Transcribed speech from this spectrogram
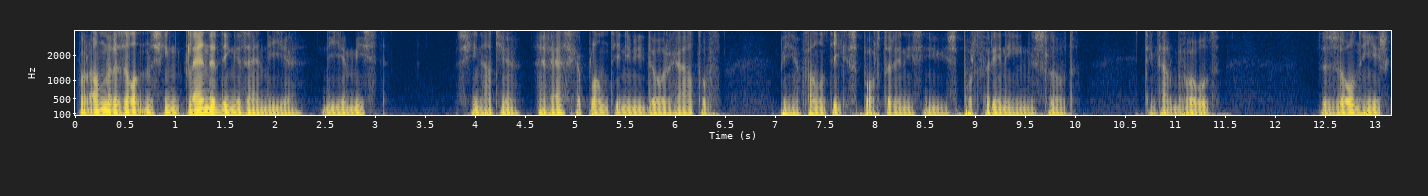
Voor anderen zal het misschien kleiner dingen zijn die je, die je mist. Misschien had je een reis gepland die nu niet doorgaat, of ben je een fanatieke sporter en is nu je sportvereniging gesloten. Ik denk daar bijvoorbeeld de zoon hier,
